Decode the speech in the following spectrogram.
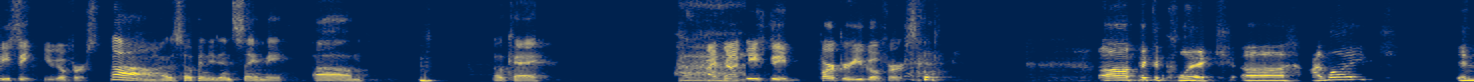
BC, you go first. Ah, I was hoping you didn't say me. Um, okay. All right, not BC. Parker, you go first. Uh, pick to click. Uh, I like in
